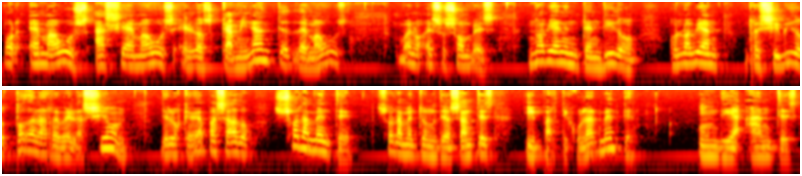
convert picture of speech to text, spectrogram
por Emaús, hacia Emaús, en los caminantes de Emaús, bueno, esos hombres no habían entendido o no habían recibido toda la revelación de lo que había pasado solamente, solamente unos días antes y particularmente un día antes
